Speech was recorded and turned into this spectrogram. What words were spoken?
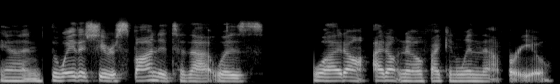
And the way that she responded to that was, well, I don't I don't know if I can win that for you.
